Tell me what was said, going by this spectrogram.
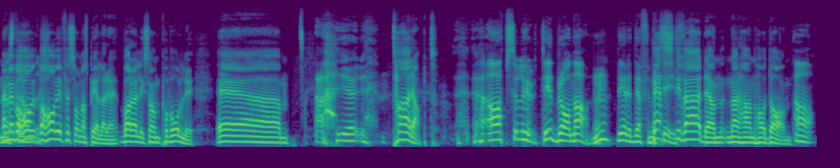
Nej, men vad, har, vad har vi för sådana spelare? Bara liksom på volley. Eh, ah, jag... Tarapt. absolut, det är ett bra namn. Mm. Det är det definitivt. Bäst i världen när han har dagen. Ja,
